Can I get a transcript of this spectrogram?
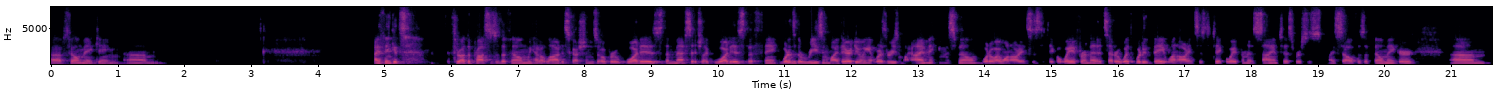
uh, filmmaking, um, I think it's throughout the process of the film, we had a lot of discussions over what is the message, like what is the thing, what is the reason why they're doing it, what is the reason why I'm making this film, what do I want audiences to take away from it, et cetera. What what do they want audiences to take away from it as scientists versus myself as a filmmaker, um,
